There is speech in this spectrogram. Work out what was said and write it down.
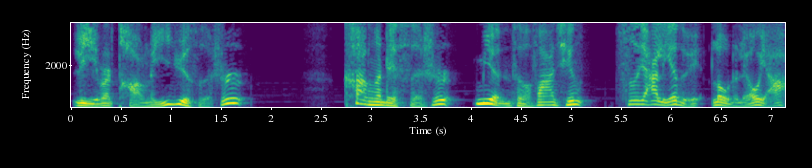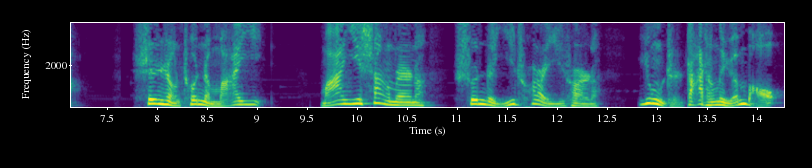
里边躺着一具死尸。看看这死尸，面色发青，呲牙咧嘴，露着獠牙，身上穿着麻衣，麻衣上面呢拴着一串一串的用纸扎成的元宝。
